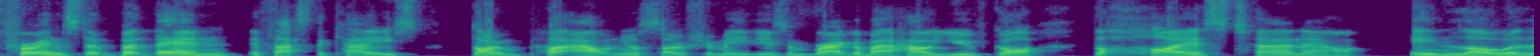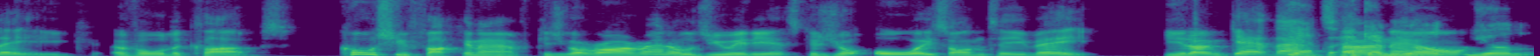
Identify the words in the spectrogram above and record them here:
for instance, but then if that's the case, don't put out on your social medias and brag about how you've got the highest turnout in lower league of all the clubs. Of course you fucking have, because you got Ryan Reynolds, you idiots, because you're always on TV. You don't get that yeah, but again, you're you're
